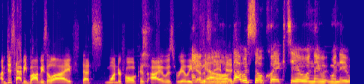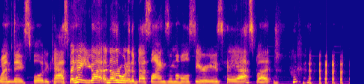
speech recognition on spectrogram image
I'm just happy Bobby's alive. That's wonderful because I was really I devastated. know that was so quick too when they when they went and they exploded Cass. But hey, you got another one of the best lines in the whole series. Hey, ass butt.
